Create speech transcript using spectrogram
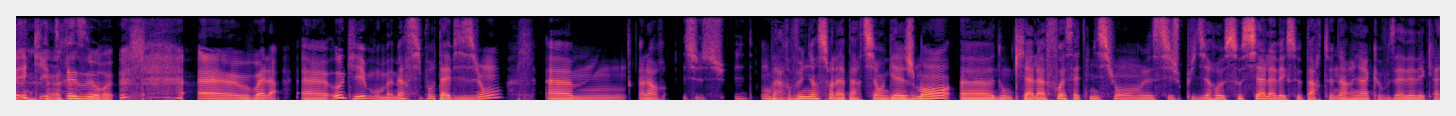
et qui est très heureux. Euh, voilà. Euh, ok, bon, bah merci pour ta vision. Euh, alors, on va revenir sur la partie engagement. Euh, donc, il y a à la fois cette mission, si je puis dire, sociale avec ce partenariat que vous avez avec la,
